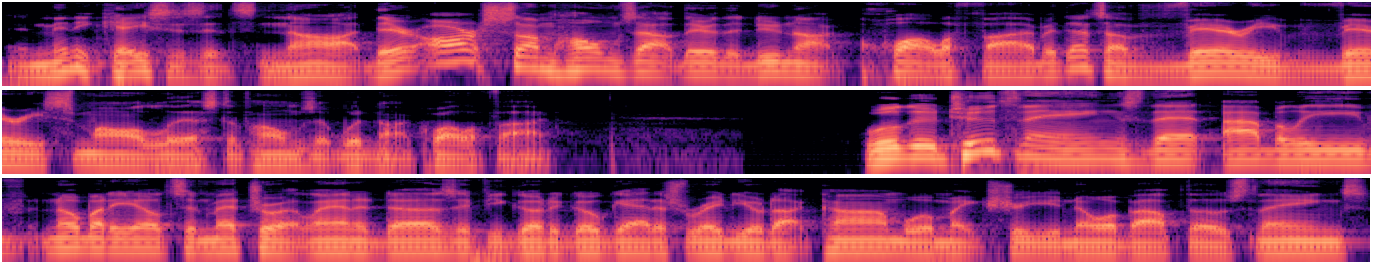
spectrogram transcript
in many cases, it's not. There are some homes out there that do not qualify, but that's a very, very small list of homes that would not qualify. We'll do two things that I believe nobody else in Metro Atlanta does. If you go to gogaddisradio.com, we'll make sure you know about those things.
